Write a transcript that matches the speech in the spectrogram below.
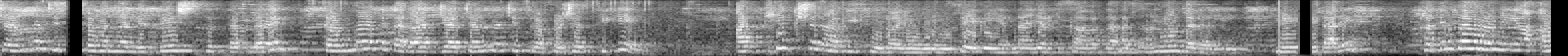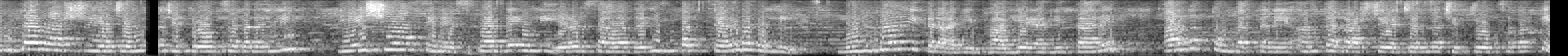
ಚಲನಚಿತ್ರವನ್ನ ನಿರ್ದೇಶಿಸಿದ್ದಲ್ಲದೆ ಕರ್ನಾಟಕ ರಾಜ್ಯ ಚಲನಚಿತ್ರ ಪ್ರಶಸ್ತಿಗೆ ಅಧ್ಯಕ್ಷರಾಗಿ ಕೂಡ ಇವರು ಸೇವೆಯನ್ನ ಎರಡ್ ಸಾವಿರದ ಹನ್ನೊಂದರಲ್ಲಿ ನೀಡಿದ್ದಾರೆ. ಹದಿನಾರನೆಯ ಅಂತಾರಾಷ್ಟ್ರೀಯ ಚಲನಚಿತ್ರೋತ್ಸವದಲ್ಲಿ ಏಷ್ಯಾ ಸಿನೆ ಸ್ಪರ್ಧೆಯಲ್ಲಿ ಎರಡ್ ಸಾವಿರದ ಇಪ್ಪತ್ತೆರಡರಲ್ಲಿ ನಿರ್ಣಾಯಕರಾಗಿ ಭಾಗಿಯಾಗಿದ್ದಾರೆ. ಅರವತ್ತೊಂಬತ್ತನೇ ಅಂತಾರಾಷ್ಟ್ರೀಯ ಚಲನಚಿತ್ರೋತ್ಸವಕ್ಕೆ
